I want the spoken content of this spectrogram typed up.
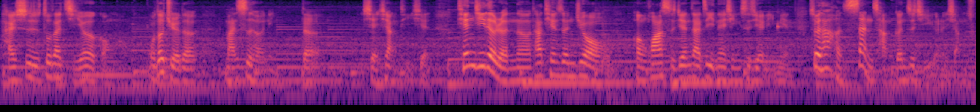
还是住在极恶宫，我都觉得蛮适合你的显象体现。天机的人呢，他天生就很花时间在自己内心世界里面，所以他很擅长跟自己一个人相处。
